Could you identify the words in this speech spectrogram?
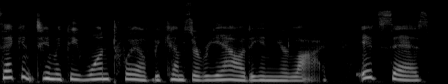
2 Timothy 1:12 becomes a reality in your life. It says,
